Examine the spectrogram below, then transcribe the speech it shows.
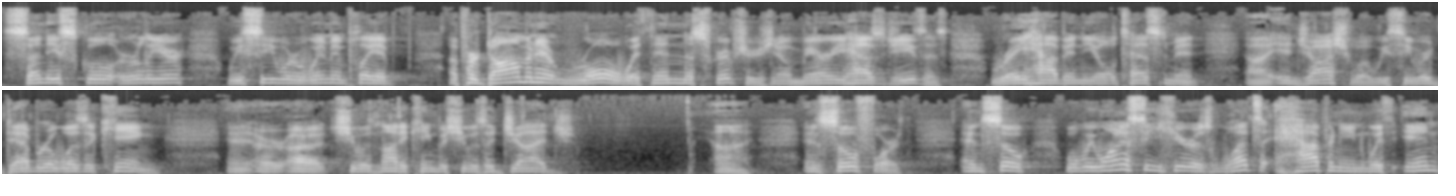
Sunday school earlier. We see where women play a a predominant role within the scriptures. You know, Mary has Jesus. Rahab in the Old Testament, uh, in Joshua, we see where Deborah was a king, and, or uh, she was not a king, but she was a judge, uh, and so forth. And so, what we want to see here is what's happening within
